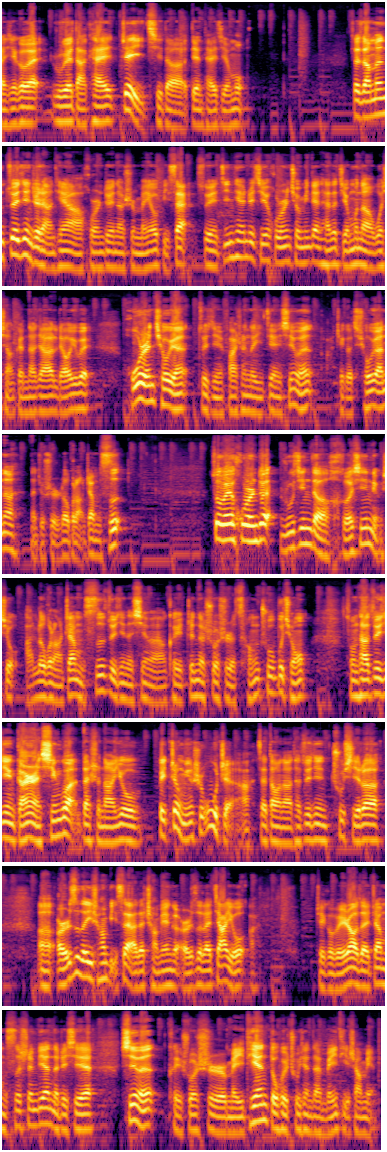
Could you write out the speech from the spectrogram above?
感谢各位如约打开这一期的电台节目。在咱们最近这两天啊，湖人队呢是没有比赛，所以今天这期湖人球迷电台的节目呢，我想跟大家聊一位湖人球员最近发生的一件新闻啊。这个球员呢，那就是勒布朗詹姆斯。作为湖人队如今的核心领袖啊，勒布朗詹姆斯最近的新闻啊，可以真的说是层出不穷。从他最近感染新冠，但是呢又被证明是误诊啊，再到呢他最近出席了呃儿子的一场比赛啊，在场边给儿子来加油啊，这个围绕在詹姆斯身边的这些新闻，可以说是每天都会出现在媒体上面。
